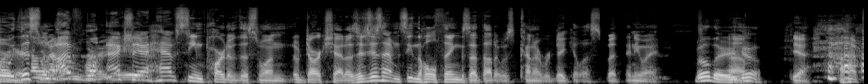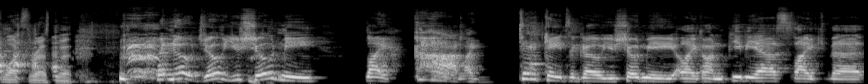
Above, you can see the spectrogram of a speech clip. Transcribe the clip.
Carter. this Helena one. I've Bonham Carter, yeah, actually yeah. I have seen part of this one of Dark Shadows. I just haven't seen the whole thing because I thought it was kind of ridiculous. But anyway, Well, there you Um, go. yeah, I'll have to watch the rest of it. But no, Joe, you showed me like God, like decades ago. You showed me like on PBS, like the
